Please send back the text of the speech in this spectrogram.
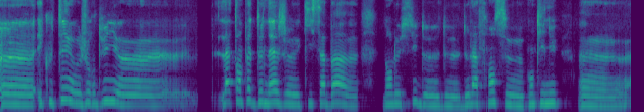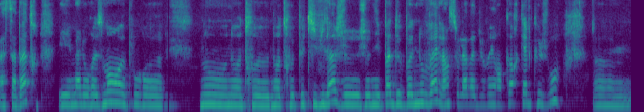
Euh, écoutez, aujourd'hui, la tempête de neige qui s'abat dans le sud de la France continue à s'abattre. Et malheureusement, pour notre, notre petit village, je, n'ai pas de bonnes nouvelles. Hein. Cela va durer encore quelques jours. Euh,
